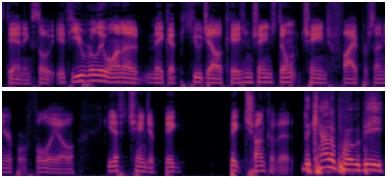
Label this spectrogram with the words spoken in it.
standing. So if you really want to make a huge allocation change, don't change 5% of your portfolio. You'd have to change a big, big chunk of it. The counterpoint would be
